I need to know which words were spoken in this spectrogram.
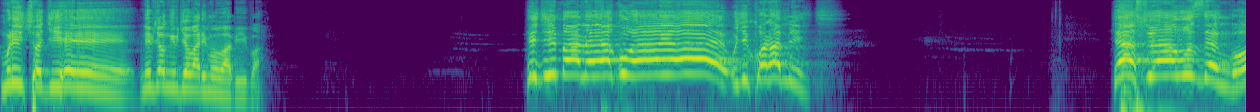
Muri icyo gihe ni byo ngibyo barimo babiba. Igihe imana yaguhaye ugikoramo iki? Yesu yavuze ngo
